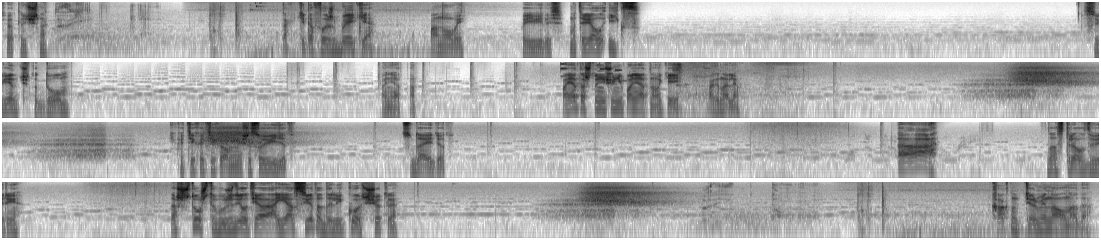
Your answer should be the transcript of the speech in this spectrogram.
Все отлично. Так, какие-то флешбеки по новой появились. Материал X. Свет, что-то дом. Понятно. Понятно, что ничего не понятно. Окей, погнали. Тихо, тихо, тихо, он меня сейчас увидит. Сюда идет. А, -а, а Застрял в двери. Да что ж ты будешь делать? Я, я от света далеко, что ты? Хакнуть терминал надо.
